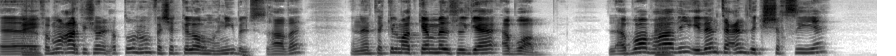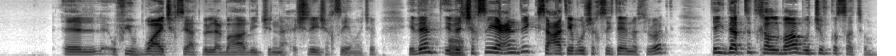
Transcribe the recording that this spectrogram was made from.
آه إي. فمو عارف شلون يحطونهم فشكلوهم هني بالجزء هذا إن أنت كل ما تكمل تلقى أبواب الأبواب إي. هذه إذا أنت عندك الشخصية ال... وفي وايد شخصيات باللعبة هذه كنا 20 شخصية ما شوف إذا انت إذا أوه. الشخصية عندك ساعات يبون شخصيتين بنفس الوقت تقدر تدخل الباب وتشوف قصتهم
